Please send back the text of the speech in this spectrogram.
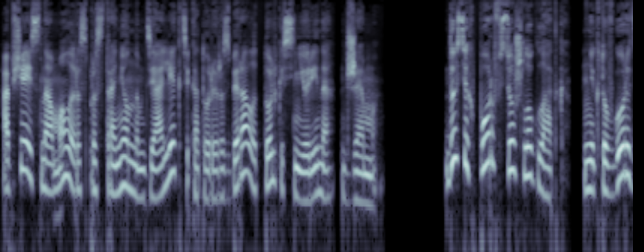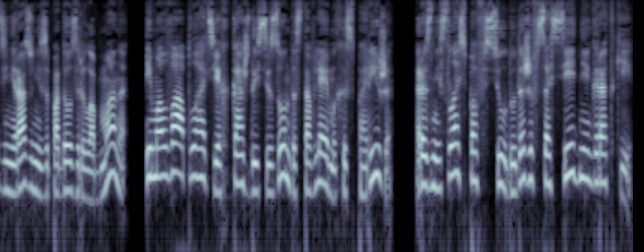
общаясь на малораспространенном диалекте, который разбирала только сеньорина Джемма. До сих пор все шло гладко. Никто в городе ни разу не заподозрил обмана, и молва о платьях, каждый сезон доставляемых из Парижа, разнеслась повсюду, даже в соседние городки,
